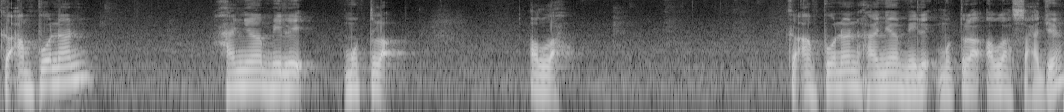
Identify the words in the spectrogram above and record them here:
keampunan hanya milik mutlak Allah. Keampunan hanya milik mutlak Allah sahaja.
